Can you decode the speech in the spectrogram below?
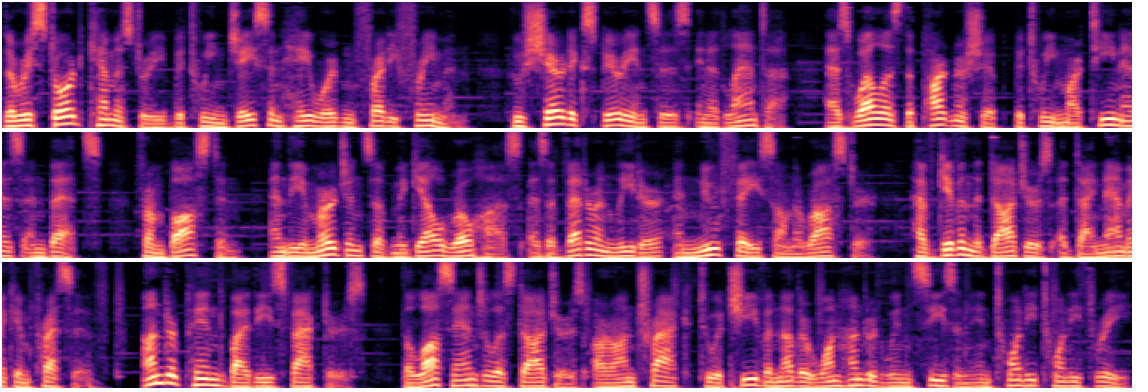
The restored chemistry between Jason Heyward and Freddie Freeman, who shared experiences in Atlanta, as well as the partnership between Martinez and Betts, from Boston, and the emergence of Miguel Rojas as a veteran leader and new face on the roster, have given the Dodgers a dynamic impressive. Underpinned by these factors, the Los Angeles Dodgers are on track to achieve another 100-win season in 2023,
